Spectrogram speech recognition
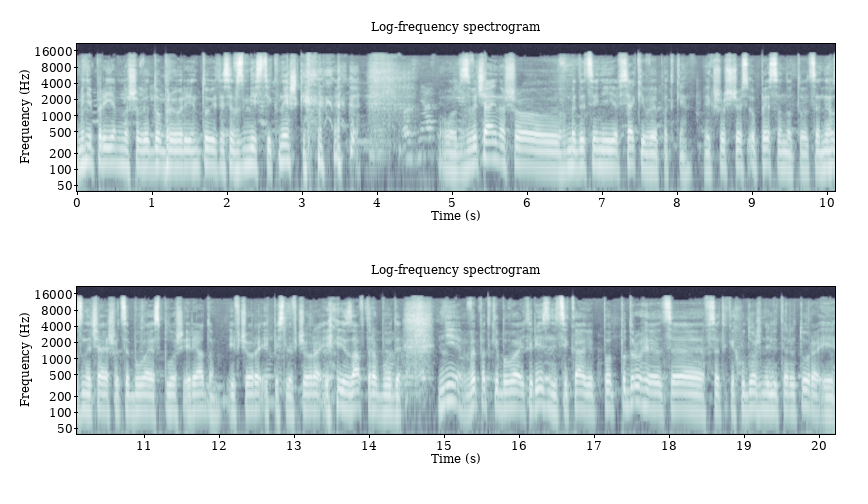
Мені приємно, що ви добре орієнтуєтеся в змісті книжки. От, звичайно, що в медицині є всякі випадки. Якщо щось описано, то це не означає, що це буває сплош і рядом, і вчора, і післявчора, і, і завтра буде. Ні, випадки бувають різні, цікаві. По- По-друге, це все-таки художня література, і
